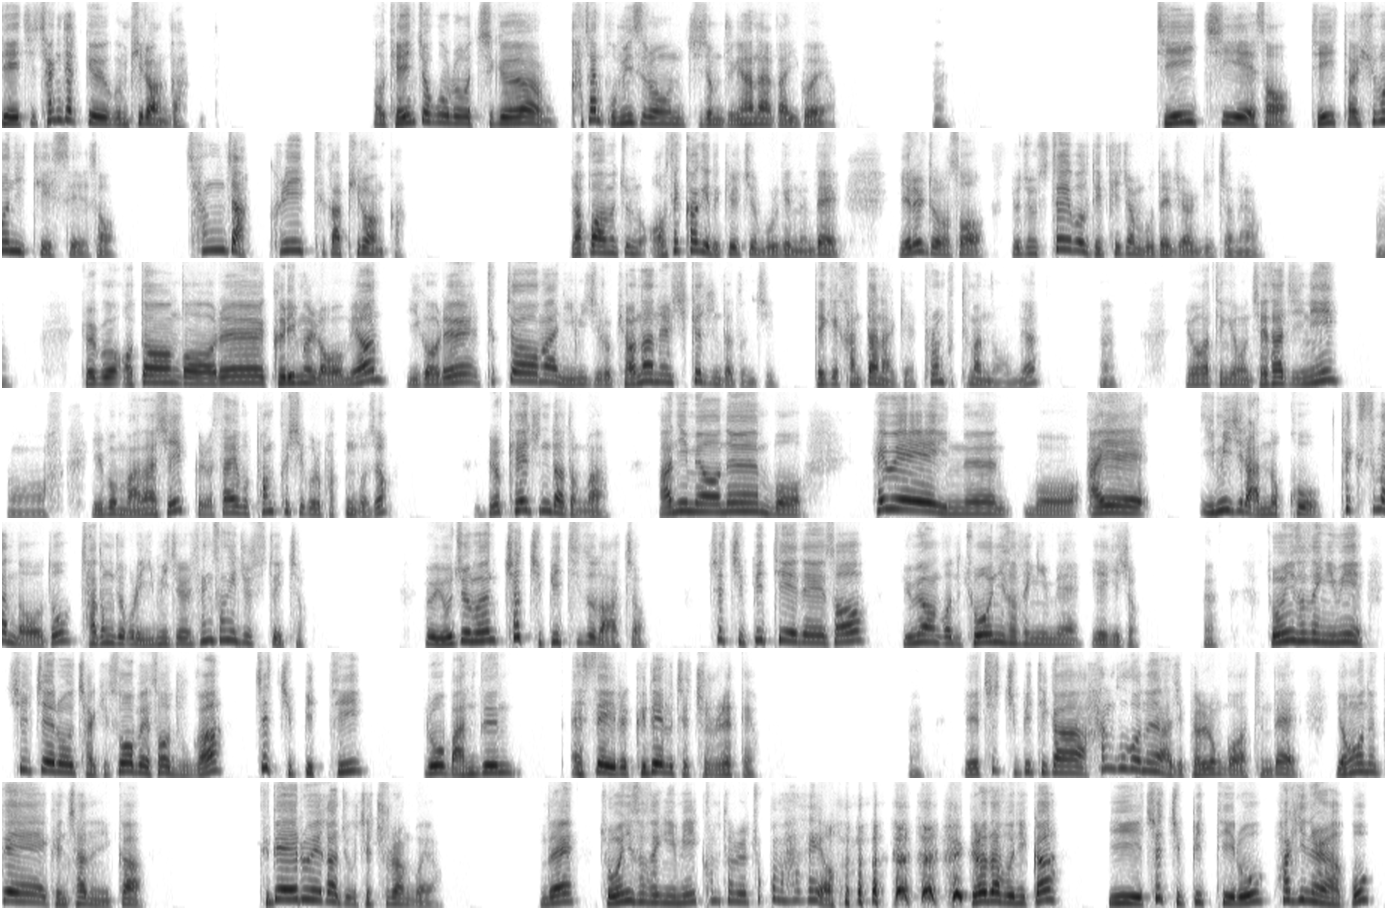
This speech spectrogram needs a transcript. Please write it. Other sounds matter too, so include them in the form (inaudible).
DH 창작 교육은 필요한가? 어, 개인적으로 지금 가장 고민스러운 지점 중에 하나가 이거예요. 어. DH에서 digital humanities에서 창작, create가 필요한가? 라고 하면 좀 어색하게 느낄지 모르겠는데 예를 들어서 요즘 Stable Diffusion 모델이라는 게 있잖아요. 어. 결국 어떤 거를 그림을 넣으면 이거를 특정한 이미지로 변환을 시켜준다든지 되게 간단하게 프롬프트만 넣으면 어. 이거 같은 경우는 제 사진이 어, (laughs) 일본 만화식 그리고 사이버 펑크식으로 바꾼 거죠. 이렇게 해준다던가 아니면은 뭐 해외에 있는 뭐 아예 이미지를 안 넣고 텍스트만 넣어도 자동적으로 이미지를 생성해 줄 수도 있죠. 그리고 요즘은 챗 GPT도 나왔죠. 챗 GPT에 대해서 유명한 건 조원희 선생님의 얘기죠. 예. 조원희 선생님이 실제로 자기 수업에서 누가 챗 GPT로 만든 에세이를 그대로 제출을 했대요. 예, 챗 GPT가 한국어는 아직 별론 것 같은데 영어는 꽤 괜찮으니까 그대로 해가지고 제출한 거예요. 근데 조원희 선생님이 컴퓨터를 조금 하세요. (laughs) 그러다 보니까 이챗 GPT로 확인을 하고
